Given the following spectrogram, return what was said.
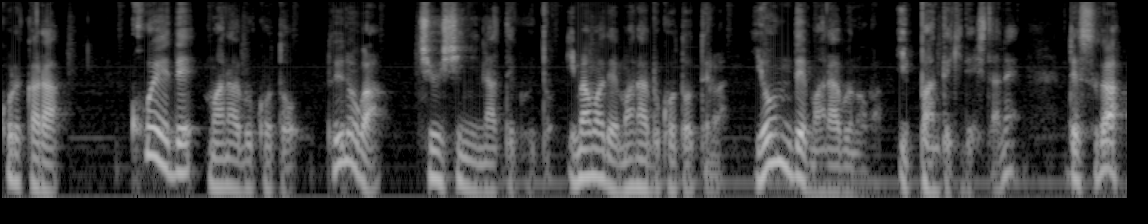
これから声で学ぶことというのが中心になってくると、今まで学ぶことっていうのは読んで学ぶのが一般的でしたね。ですが、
